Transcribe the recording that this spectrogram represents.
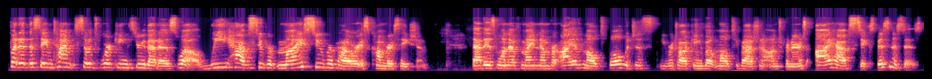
but at the same time, so it's working through that as well. We have super, my superpower is conversation. That is one of my number. I have multiple, which is you were talking about multi passionate entrepreneurs. I have six businesses.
